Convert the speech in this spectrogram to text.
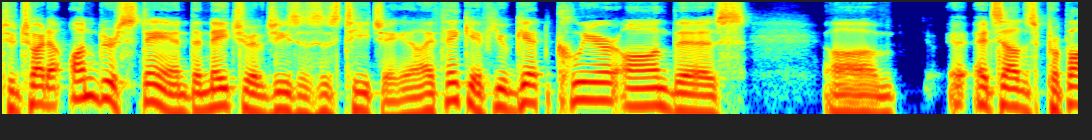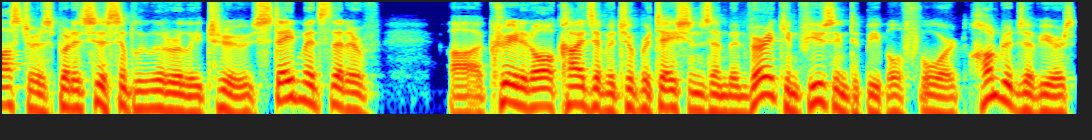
to try to understand the nature of Jesus' teaching. And I think if you get clear on this, um, it sounds preposterous, but it's just simply literally true. Statements that have uh, created all kinds of interpretations and been very confusing to people for hundreds of years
